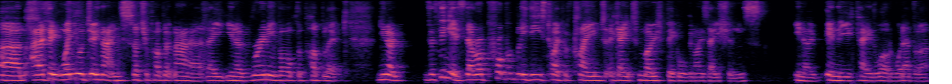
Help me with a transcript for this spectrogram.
Um, and I think when you're doing that in such a public manner, they you know really involve the public. You know, the thing is, there are probably these type of claims against most big organisations. You know, in the UK, in the world, whatever.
